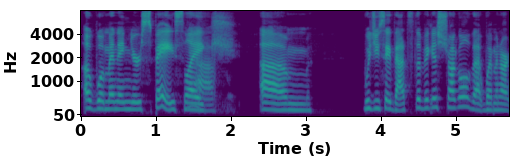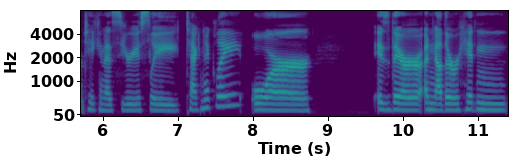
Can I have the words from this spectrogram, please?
a woman in your space? Like, um, would you say that's the biggest struggle that women aren't taken as seriously technically, or is there another hidden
